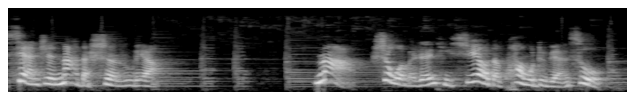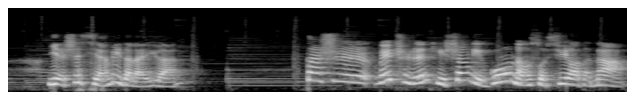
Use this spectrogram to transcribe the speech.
限制钠的摄入量。钠是我们人体需要的矿物质元素，也是咸味的来源。但是维持人体生理功能所需要的钠，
